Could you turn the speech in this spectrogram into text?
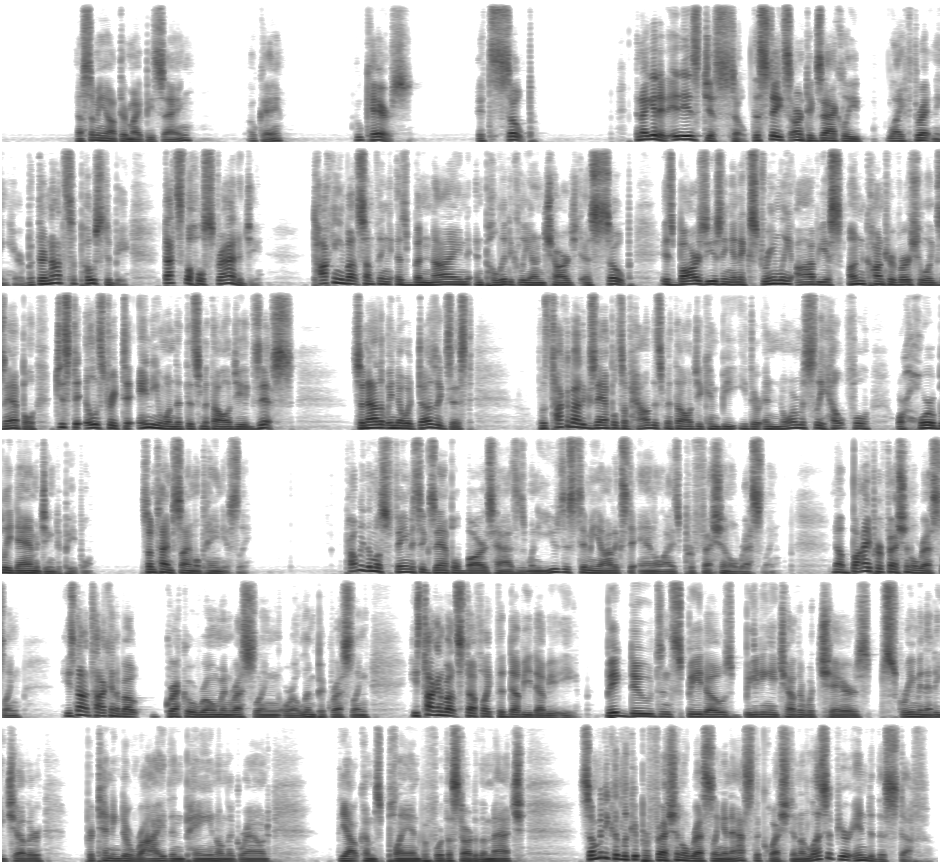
Now, some of you out there might be saying, okay, who cares? It's soap. And I get it, it is just soap. The stakes aren't exactly life threatening here, but they're not supposed to be. That's the whole strategy. Talking about something as benign and politically uncharged as soap is Barthes using an extremely obvious, uncontroversial example just to illustrate to anyone that this mythology exists. So now that we know it does exist, let's talk about examples of how this mythology can be either enormously helpful or horribly damaging to people, sometimes simultaneously. Probably the most famous example Barthes has is when he uses semiotics to analyze professional wrestling. Now, by professional wrestling, he's not talking about Greco Roman wrestling or Olympic wrestling. He's talking about stuff like the WWE big dudes in Speedos beating each other with chairs, screaming at each other, pretending to writhe in pain on the ground. The outcome's planned before the start of the match. Somebody could look at professional wrestling and ask the question unless if you're into this stuff,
